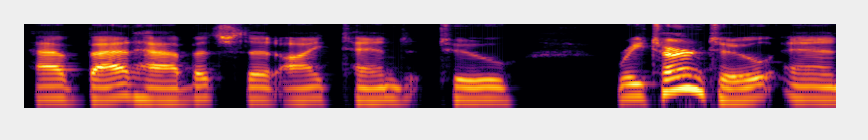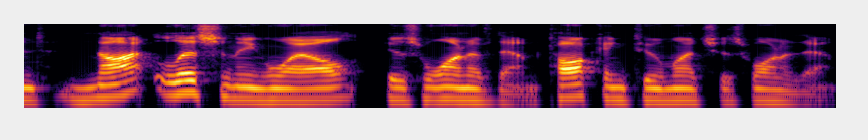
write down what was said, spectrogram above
have bad habits that I tend to return to, and not listening well is one of them. Talking too much is one of them.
